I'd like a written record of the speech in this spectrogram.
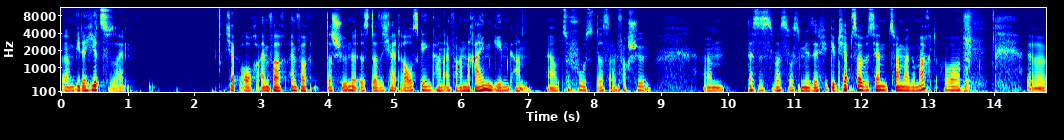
äh, wieder hier zu sein. Ich habe auch einfach, einfach, das Schöne ist, dass ich halt rausgehen kann, einfach an Rhein gehen kann. Ja, zu Fuß, das ist einfach schön. Ähm, das ist was, was mir sehr viel gibt. Ich habe es zwar bisher zweimal gemacht, aber äh,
